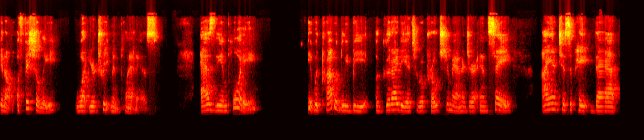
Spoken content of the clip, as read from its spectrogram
you know, officially what your treatment plan is. As the employee, it would probably be a good idea to approach your manager and say, I anticipate that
